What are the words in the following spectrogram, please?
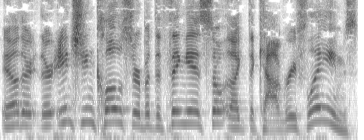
you know they're they're inching closer, but the thing is, so like the Calgary Flames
